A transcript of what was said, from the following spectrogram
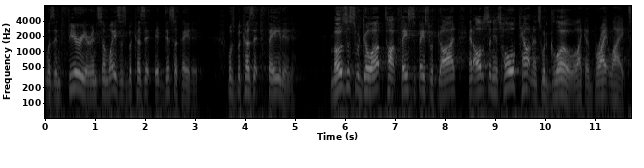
was inferior in some ways is because it, it dissipated, was because it faded. Moses would go up, talk face to face with God, and all of a sudden his whole countenance would glow like a bright light.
